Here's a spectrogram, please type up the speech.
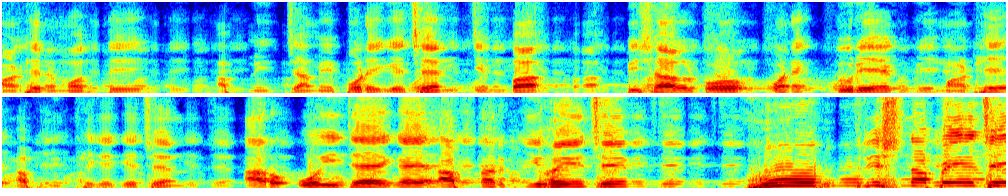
মাঠের মধ্যে আপনি জামে পড়ে গেছেন, কিংবা বিশাল অনেক দূরে এক মাঠে আপনি থেকে গেছেন, আর ওই জায়গায় আপনার কি হয়েছে? খুব তৃষ্ণা পেয়েছে,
